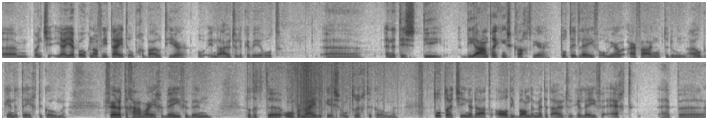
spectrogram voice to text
Um, want je, ja, je hebt ook een affiniteit opgebouwd hier in de uiterlijke wereld. Uh, en het is die, die aantrekkingskracht weer tot dit leven om weer ervaring op te doen, oude bekenden tegen te komen, verder te gaan waar je gebleven bent, dat het uh, onvermijdelijk is om terug te komen. Totdat je inderdaad al die banden met het uiterlijke leven echt hebt uh,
